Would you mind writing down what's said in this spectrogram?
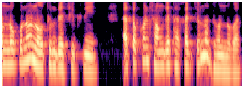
অন্য কোনো নতুন রেসিপি নিয়ে। এতক্ষণ সঙ্গে থাকার জন্য ধন্যবাদ।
